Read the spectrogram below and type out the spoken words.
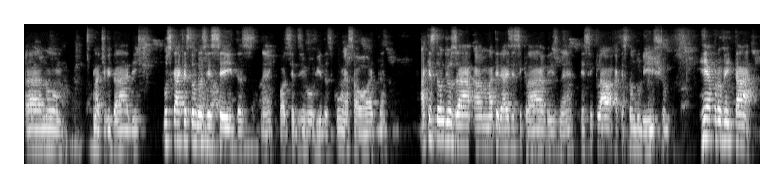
uh, no, na atividade, buscar a questão das receitas, né, que podem ser desenvolvidas com essa horta, a questão de usar ah, materiais recicláveis, né, reciclar a questão do lixo, reaproveitar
